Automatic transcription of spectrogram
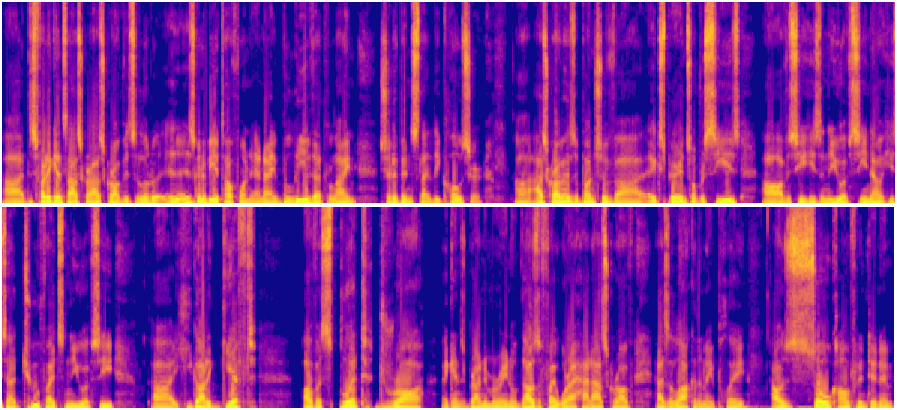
Uh, this fight against Askar Askarov is a little is going to be a tough one, and I believe that the line should have been slightly closer. Uh, Askarov has a bunch of uh, experience overseas. Uh, obviously, he's in the UFC now. He's had two fights in the UFC. Uh, he got a gift of a split draw against Brandon Moreno. That was a fight where I had Askarov as a lock of the night play. I was so confident in him.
